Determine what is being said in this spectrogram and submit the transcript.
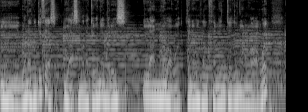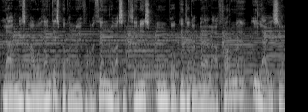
Y buenas noticias, la semana que viene veréis la nueva web. Tenemos lanzamiento de una nueva web, la misma web de antes, pero con nueva información, nuevas secciones, un poquito cambiada la forma y la visión.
